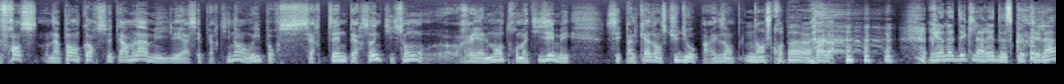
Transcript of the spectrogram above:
France, on n'a pas encore ce terme-là, mais il est assez pertinent, oui, pour certaines personnes qui sont réellement traumatisées. Mais c'est pas le cas dans Studio, par exemple. Non, je crois pas. Voilà. Rien à déclarer de ce côté-là.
